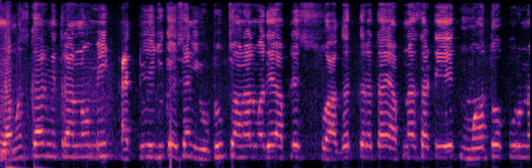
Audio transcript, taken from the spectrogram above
नमस्कार मित्रांनो मी ऍक्टिव्ह एज्युकेशन युट्यूब चॅनलमध्ये आपले स्वागत करत आहे. आपणासाठी एक महत्त्वपूर्ण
